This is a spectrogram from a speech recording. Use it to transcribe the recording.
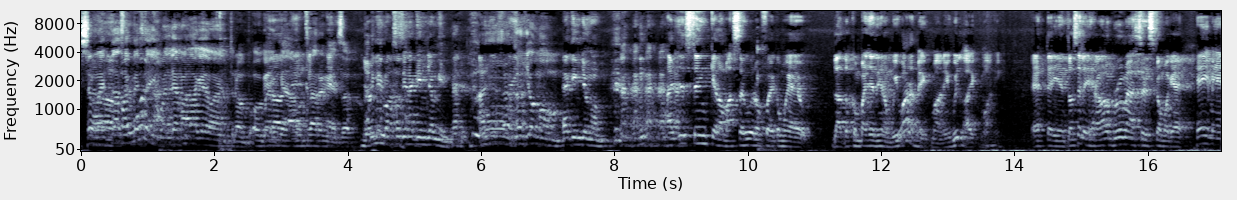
So, esta why cerveza wouldn't es I? igual de mala que Donald Trump. Ok, Pero, quedamos eh, claros en eso. Y mi vaso tiene a Kim Jong-un. Kim Jong-un. A Kim Jong-un. I just think que lo más seguro fue como que las dos compañías dijeron, we want to make money, we like money. Este, y entonces le dijeron a los brewmasters como que, hey man,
